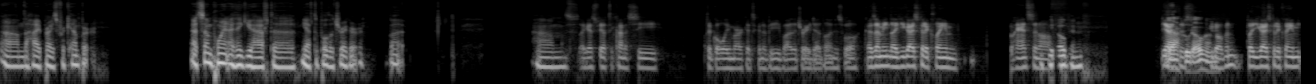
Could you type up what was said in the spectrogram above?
um, the high price for Kuemper. At some point, I think you have to you have to pull the trigger, but um, I guess we have to kind of see what the goalie market's going to be by the trade deadline as well. Because I mean, like you guys could have claimed Johansson off. He'd open. Yeah, there's Khudobin. Khudobin, but you guys could have claimed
